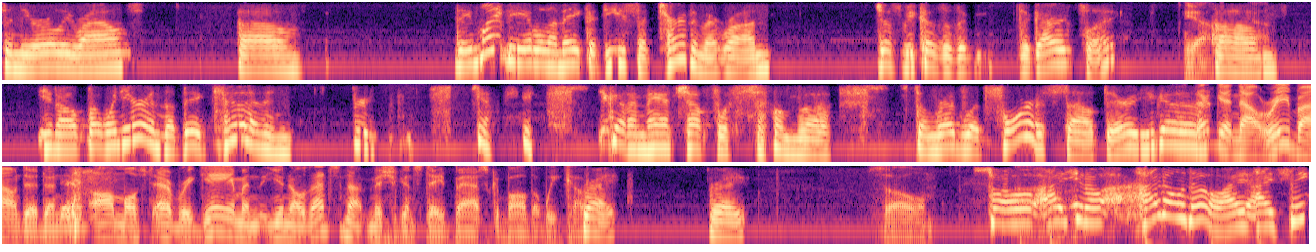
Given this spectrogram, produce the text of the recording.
in the early rounds. Um, they might be able to make a decent tournament run just because of the the guard play. yeah. Um, You know, but when you're in the Big Ten and you're, you, know, you got to match up with some uh, some redwood forests out there. You got They're getting out rebounded in, in almost every game, and you know that's not Michigan State basketball that we cover. right, right. So So I, you know, I don't know. I, I think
